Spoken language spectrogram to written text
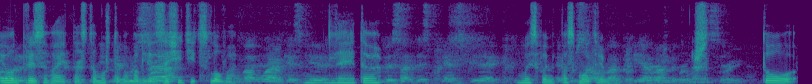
И Он призывает нас к тому, чтобы мы могли защитить Слово. Для этого мы с вами посмотрим, что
